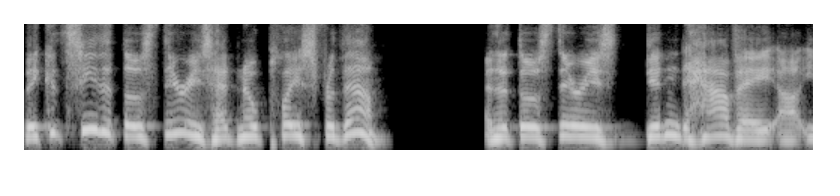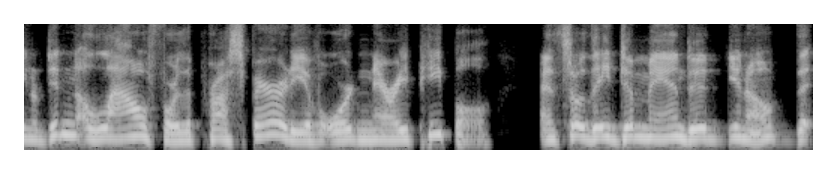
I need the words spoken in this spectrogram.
They could see that those theories had no place for them and that those theories didn't have a uh, you know didn't allow for the prosperity of ordinary people and so they demanded you know that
